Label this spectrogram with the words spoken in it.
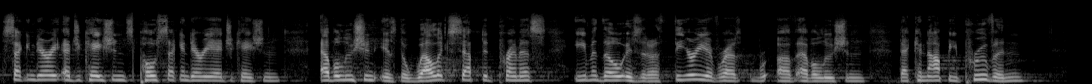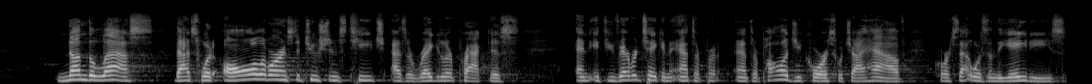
secondary educations, post secondary education, evolution is the well accepted premise, even though is it a theory of, res- of evolution that cannot be proven. Nonetheless, that's what all of our institutions teach as a regular practice. And if you've ever taken an anthrop- anthropology course, which I have, of course, that was in the 80s.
